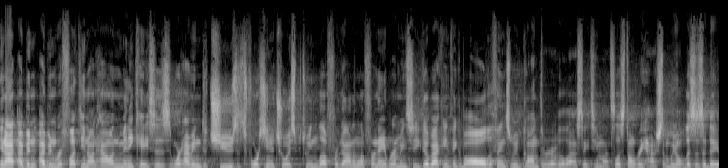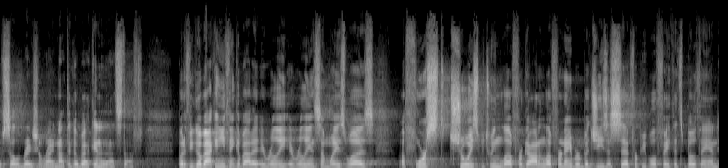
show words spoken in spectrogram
and I, have been, I've been reflecting on how, in many cases, we're having to choose. It's forcing a choice between love for God and love for neighbor. I mean, so you go back and you think about all the things we've gone through over the last 18 months. Let's don't rehash them. We don't. This is a day of celebration, right? Not to go back into that stuff. But if you go back and you think about it, it really, it really, in some ways, was a forced choice between love for God and love for neighbor. But Jesus said, for people of faith, it's both and.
